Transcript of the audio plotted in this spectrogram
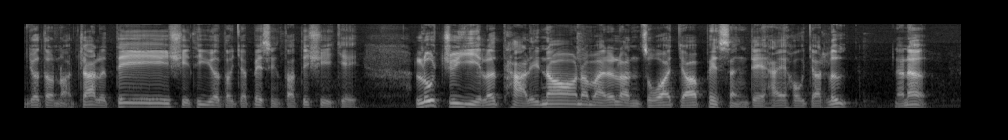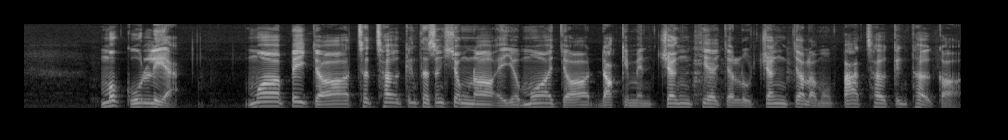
vua tàu nọ cha là tí xì thì vua tàu cho bê sinh tàu tí xì chế lũ chú gì là thả đi nó là mà lỡ lần rùa cho bê sinh để hai hậu cho lữ nè nè, mốc cú liệt mua bây cho chất sơ kinh thơ sinh sông nó ấy mua cho document chân thia, cho lù chân, cho là một ba sơ kinh thơ có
